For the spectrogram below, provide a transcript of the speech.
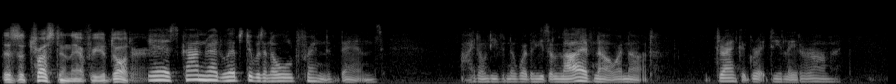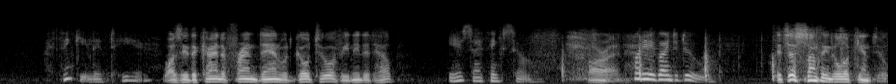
There's a trust in there for your daughter. Yes, Conrad Webster was an old friend of Dan's. I don't even know whether he's alive now or not. He drank a great deal later on. I, I think he lived here. Was he the kind of friend Dan would go to if he needed help? Yes, I think so. All right. What are you going to do? It's just something to look into.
